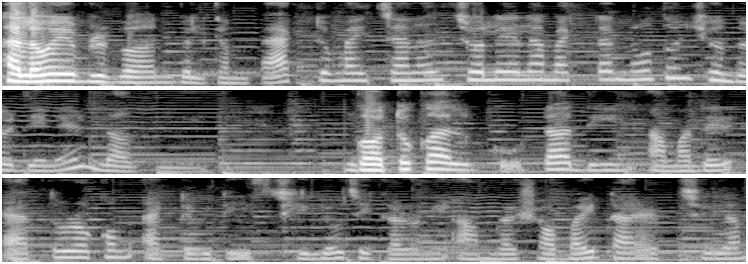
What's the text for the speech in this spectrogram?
Hello everyone welcome back to my channel চলে এলাম একটা নতুন সুন্দর দিনের ব্লগ নিয়ে। গতকাল গোটা দিন আমাদের এত রকম অ্যাক্টিভিটিস ছিল যে কারণে আমরা সবাই টায়ার্ড ছিলাম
